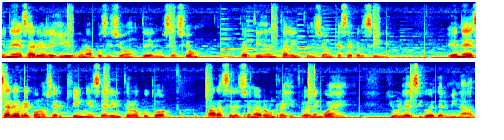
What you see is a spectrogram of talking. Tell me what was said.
Es necesario elegir una posición de enunciación pertinente a la intención que se persigue. Es necesario reconocer quién es el interlocutor para seleccionar un registro de lenguaje y un léxico determinado.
